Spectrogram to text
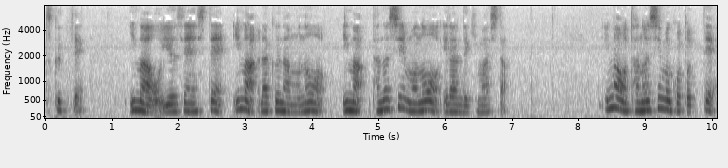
作って今を優先して今楽なものを今楽しいものを選んできました。今を楽しむことって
